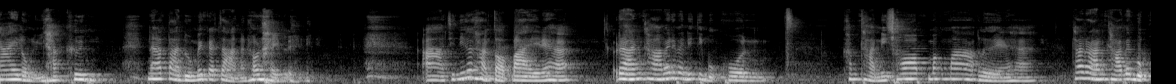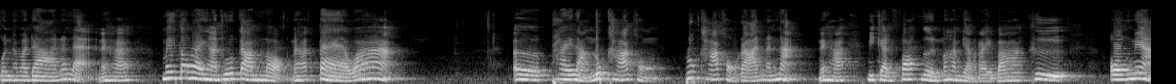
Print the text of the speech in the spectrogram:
ง่ายลงหรือยากขึ้น หน้าตาดูไม่กระจ่างกันเท่าไหร่เลยอ่าทีนี้ก็ถามต่อไปนะคะร้านค้าไม่ได้เป็นนิติบุคคลคำถามนี้ชอบมาก ๆเลยนะคะถ้าร้านค้าเป็นบุคคลธรรมดานั่นแหละนะคะไม่ต้องรายงานธุรกรรมหรอกนะคะแต่ว่าเอ่อภายหลังลูกค้าของลูกค้าของร้านนั้นน่ะนะคะมีการฟอกเงินต้องทำอย่างไรบ้าง คือโอ๊กเนี่ย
